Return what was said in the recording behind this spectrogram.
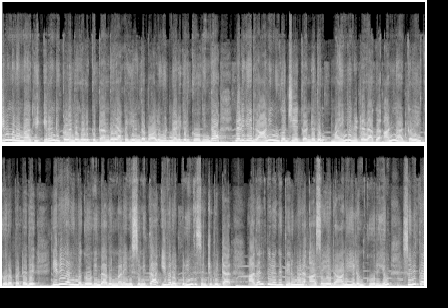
திருமணமாகி இரண்டு குழந்தைகளுக்கு தந்தையாக இருந்த பாலிவுட் நடிகர் கோவிந்தா நடிகை ராணி முகர்ஜியை கண்டதும் மயங்கி விட்டதாக அந்நாட்களில் கூறப்பட்டது. இதை அறிந்த கோவிந்தாவின் மனைவி சுனிதா இவரை பிரிந்து சென்று விட்டார். அதன் பிறகு திருமண ஆசையை ராணியிடம் கூறியும் சுனிதா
